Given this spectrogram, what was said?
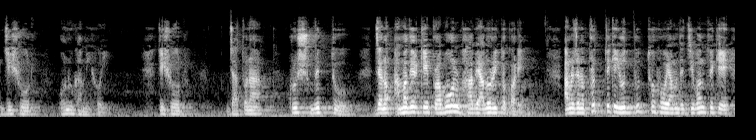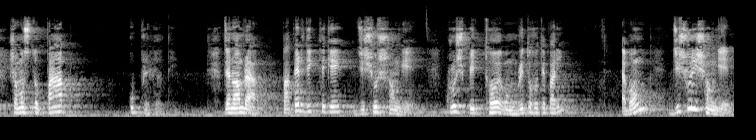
যিশুর অনুগামী হই। যিশুর যাতনা, ক্রুশ মৃত্যু যেন আমাদেরকে প্রবলভাবে আলোড়িত করে। আমরা যেন প্রত্যেকেই উদ্বুদ্ধ হয়ে আমাদের জীবন থেকে সমস্ত পাপ উপড়ে ফেলতে। যেন আমরা পাপের দিক থেকে যিশুর সঙ্গে ক্রুশবিদ্ধ এবং মৃত হতে পারি এবং যিশুরই সঙ্গে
